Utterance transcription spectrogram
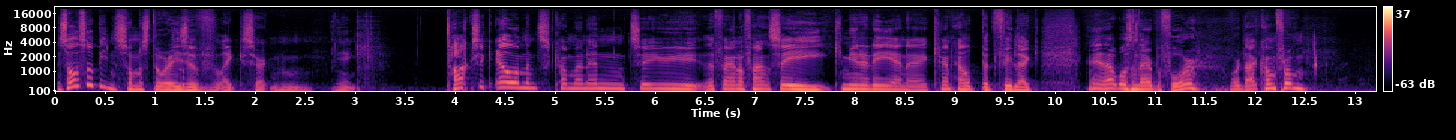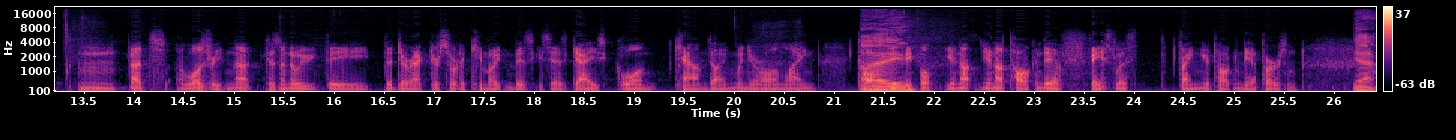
There's also been some stories of like certain you know, toxic elements coming into the Final Fantasy community, and I can't help but feel like, hey, that wasn't there before. Where'd that come from? Mm, that's I was reading that because I know the the director sort of came out and basically says, "Guys, go on, calm down when you're online talking I- to people. You're not you're not talking to a faceless thing. You're talking to a person." Yeah.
